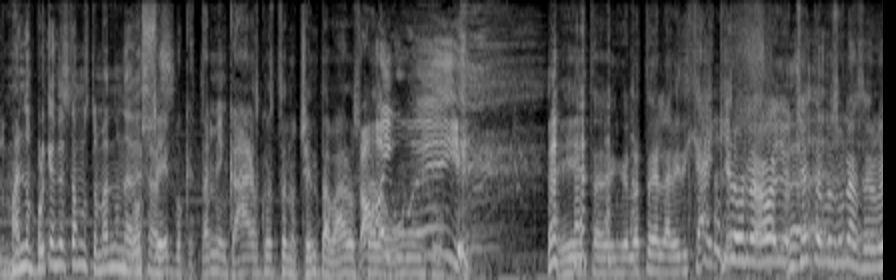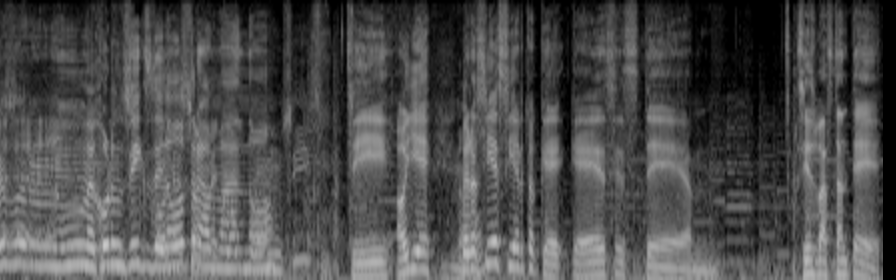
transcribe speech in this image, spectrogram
mano, ¿por qué no estamos tomando una de no esas? sé, porque están bien caras, cuestan 80 varos. ¡Ay, güey! Sí, está bien. El otro día la vi dije, ay, quiero una olla, 80 pesos una cerveza. Mm, Mejor un six de otra, mano. un six. Sí, oye, No. pero sí es cierto que, que es este. mm, sí es bastante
